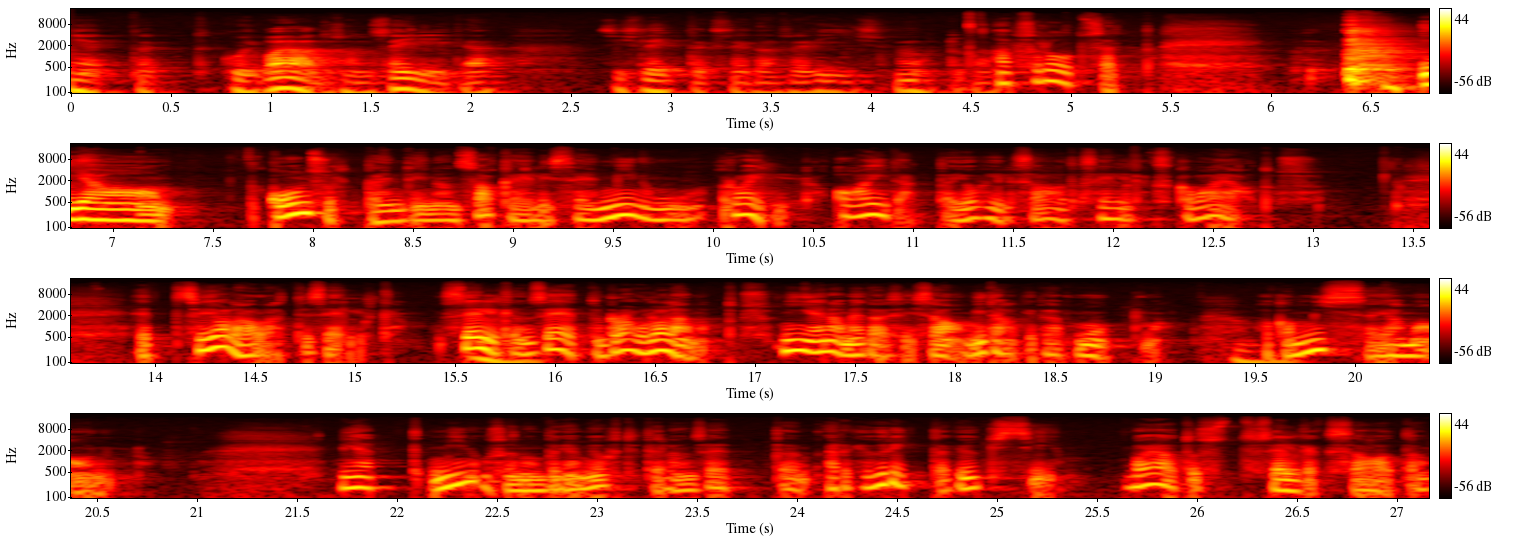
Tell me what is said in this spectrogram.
nii et, et kui vajadus on selge, siis leitakse ka see viis muutuda. absoluutselt. ja konsultandina on sageli see minu roll aidata juhil saada selgeks ka vajadus. et see ei ole alati selge. selge on see, et on rahulolematus, nii enam edasi ei saa, midagi peab muutma. aga mis see jama on? nii et minu sõnum pigem juhtidele on see, et ärge üritage üksi vajadust selgeks saada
